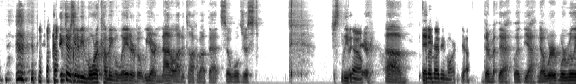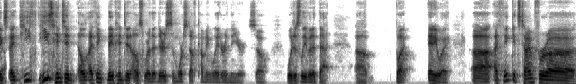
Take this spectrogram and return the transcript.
I think there's going to be more coming later, but we are not allowed to talk about that. So we'll just just leave it No. there. Um, and there may be more. Yeah. There, yeah, let- yeah. No, we're we're really excited. He he's hinted. I think they've hinted elsewhere that there's some more stuff coming later in the year. So we'll just leave it at that. Um, but anyway, uh, I think it's time for. Uh,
